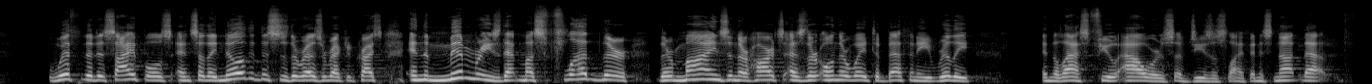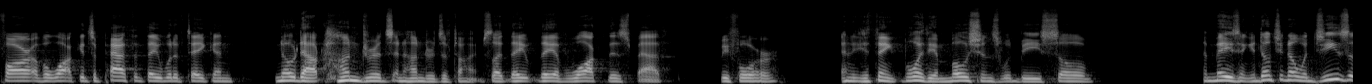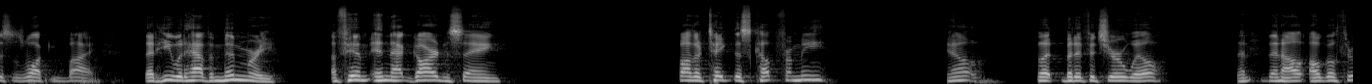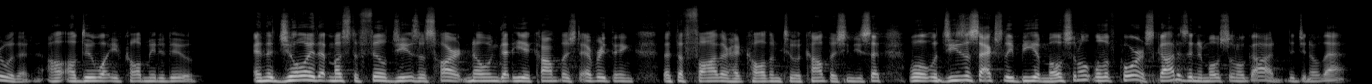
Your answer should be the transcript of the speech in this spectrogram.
with the disciples. And so they know that this is the resurrected Christ. And the memories that must flood their, their minds and their hearts as they're on their way to Bethany really in the last few hours of Jesus' life. And it's not that far of a walk, it's a path that they would have taken, no doubt, hundreds and hundreds of times. Like they, they have walked this path before. And you think, boy, the emotions would be so amazing. And don't you know when Jesus is walking by, that he would have a memory of him in that garden saying, Father, take this cup from me. You know, but but if it's your will, then, then I'll, I'll go through with it. I'll, I'll do what you've called me to do. And the joy that must have filled Jesus' heart, knowing that he accomplished everything that the Father had called him to accomplish. And you said, well, will Jesus actually be emotional? Well, of course, God is an emotional God. Did you know that?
